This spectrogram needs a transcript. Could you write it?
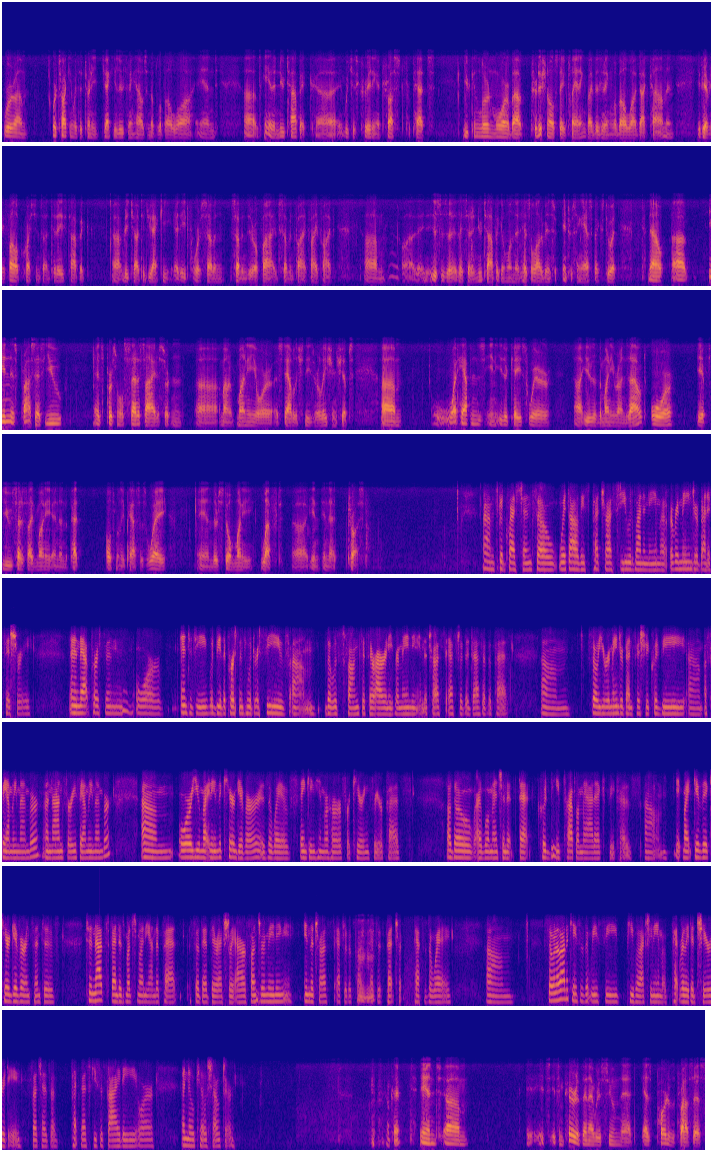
We're um, we're talking with attorney Jackie Luthringshausen of Lavelle Law and uh, looking at a new topic, uh, which is creating a trust for pets. You can learn more about traditional estate planning by visiting lavellelaw.com. And if you have any follow-up questions on today's topic, uh, reach out to Jackie at 847-705-7555. Um, uh, this is, a, as I said, a new topic and one that has a lot of in- interesting aspects to it. Now, uh, in this process, you, as a person, will set aside a certain uh, amount of money or establish these relationships. Um, what happens in either case where uh, either the money runs out or if you set aside money and then the pet ultimately passes away? and there's still money left uh, in in that trust? Um, it's a good question. So, with all these pet trusts, you would want to name a, a remainder beneficiary, and that person or entity would be the person who would receive um, those funds if there are any remaining in the trust after the death of the pet. Um, so your remainder beneficiary could be um, a family member, a non-furry family member, um, or you might name the caregiver as a way of thanking him or her for caring for your pets. Although I will mention that that could be problematic because um, it might give the caregiver incentive to not spend as much money on the pet so that there actually are funds remaining in the trust after the pet, mm-hmm. after the pet passes away. Um, so in a lot of cases that we see people actually name a pet related charity such as a pet rescue society or a no-kill shelter. Okay, and um, it's it's imperative then I would assume that as part of the process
